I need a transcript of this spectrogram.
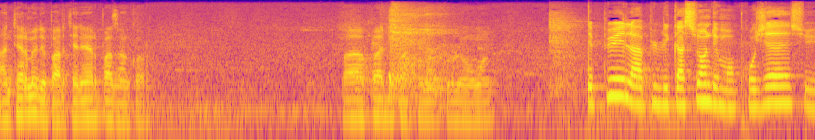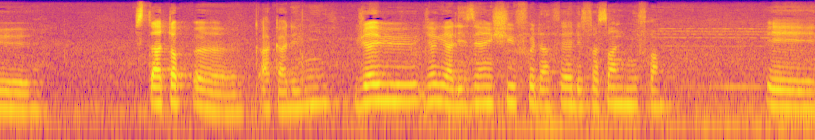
en termes de partenaires, pas encore. Pas, pas de partenaires pour le moment. Depuis la publication de mon projet sur Startup euh, Academy, j'ai réalisé un chiffre d'affaires de 60 000 francs. Et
